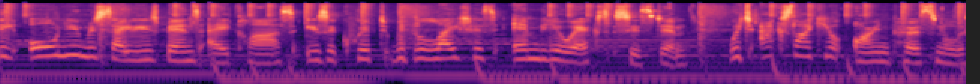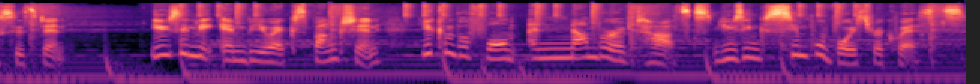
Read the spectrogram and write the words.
The all-new Mercedes-Benz A-Class is equipped with the latest MBUX system, which acts like your own personal assistant. Using the MBUX function, you can perform a number of tasks using simple voice requests.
